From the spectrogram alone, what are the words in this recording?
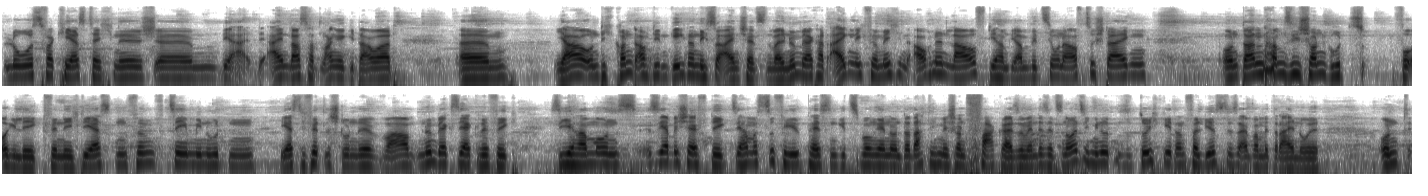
los, verkehrstechnisch. Ähm, der, der, Einlass hat lange gedauert. Ähm, ja, und ich konnte auch den Gegner nicht so einschätzen, weil Nürnberg hat eigentlich für mich auch einen Lauf. Die haben die Ambition aufzusteigen. Und dann haben sie schon gut vorgelegt, finde ich. Die ersten 15 Minuten, die erste Viertelstunde war Nürnberg sehr griffig. Sie haben uns sehr beschäftigt, sie haben uns zu Fehlpässen gezwungen und da dachte ich mir schon, fuck, also wenn das jetzt 90 Minuten so durchgeht, dann verlierst du es einfach mit 3-0. Und äh,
